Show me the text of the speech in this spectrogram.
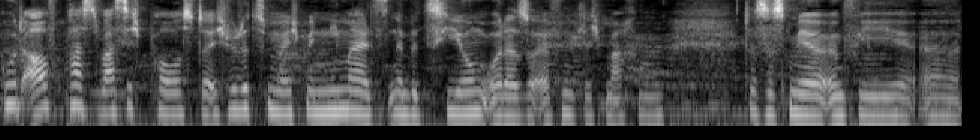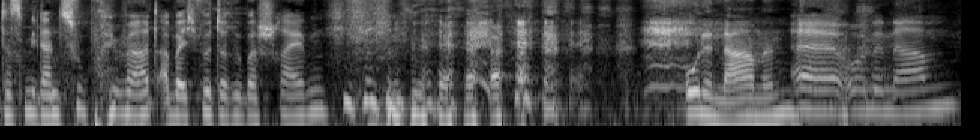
gut aufpasst, was ich poste. Ich würde zum Beispiel niemals eine Beziehung oder so öffentlich machen. Das ist mir irgendwie, äh, das ist mir dann zu privat, aber ich würde darüber schreiben. ohne Namen. Äh, ohne Namen.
